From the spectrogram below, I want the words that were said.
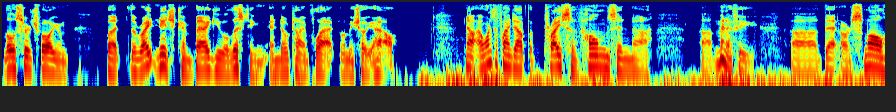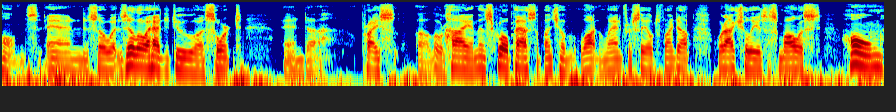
low search volume, but the right niche can bag you a listing in no time flat. Let me show you how. Now, I wanted to find out the price of homes in uh, uh, Menifee uh, that are small homes. And so at Zillow, I had to do a sort and uh, price uh, load high and then scroll past a bunch of lot and land for sale to find out what actually is the smallest home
